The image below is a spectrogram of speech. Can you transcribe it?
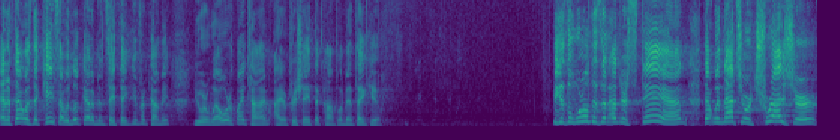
And if that was the case, I would look at him and say, Thank you for coming. You were well worth my time. I appreciate the compliment. Thank you. Because the world doesn't understand that when that's your treasure,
